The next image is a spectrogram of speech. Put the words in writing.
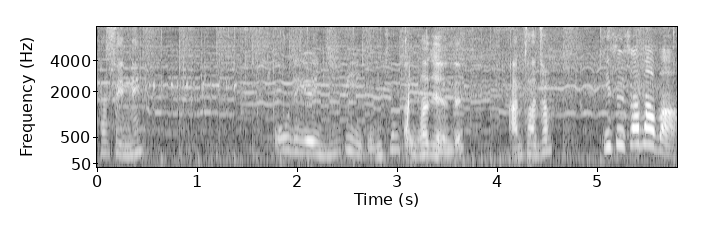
탈 수 있니? 어 근데 얘 입이 엄청 안. 타지는데? 안 타죠? 기술 써봐봐.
